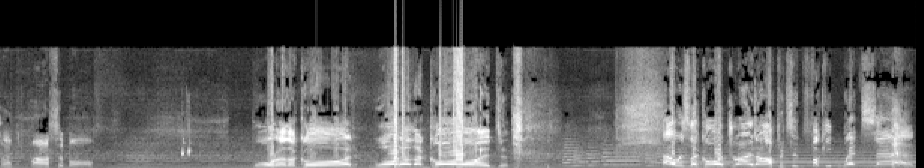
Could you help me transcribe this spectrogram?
That's possible. Water the gourd! Water the gourd! How is the gourd dried up? It's in fucking wet sand!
